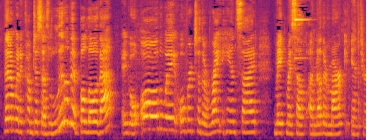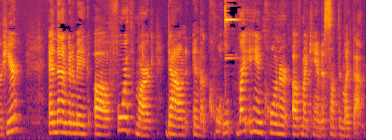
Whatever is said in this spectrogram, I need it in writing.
Then I'm going to come just a little bit below that and go all the way over to the right hand side, make myself another mark in through here. And then I'm going to make a fourth mark down in the right hand corner of my canvas, something like that.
